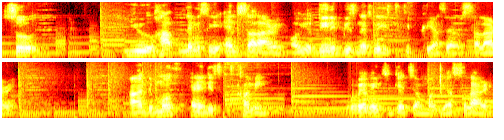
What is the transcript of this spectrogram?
So you have, let me say, end salary, or you're doing a business where you still pay yourself salary, and the month end is coming, you're going to get your your salary.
